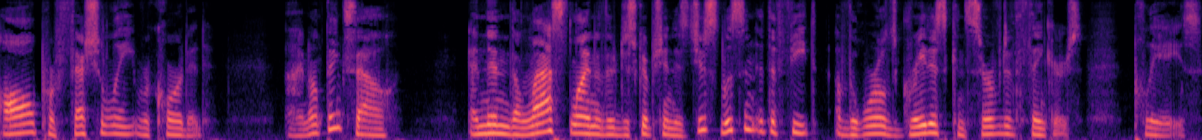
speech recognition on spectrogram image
all professionally recorded. I don't think so. And then the last line of their description is just listen at the feet of the world's greatest conservative thinkers. Please.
